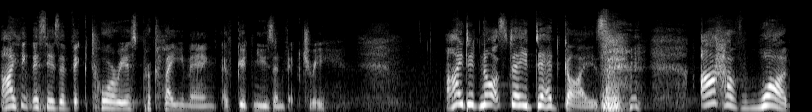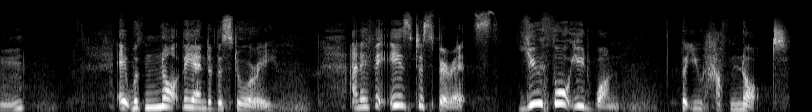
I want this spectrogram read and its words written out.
I think this is a victorious proclaiming of good news and victory. I did not stay dead, guys. I have won. It was not the end of the story. And if it is to spirits, you thought you'd won, but you have not.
